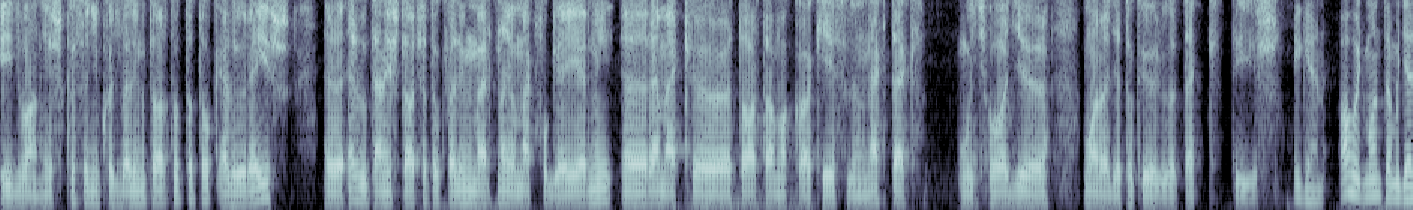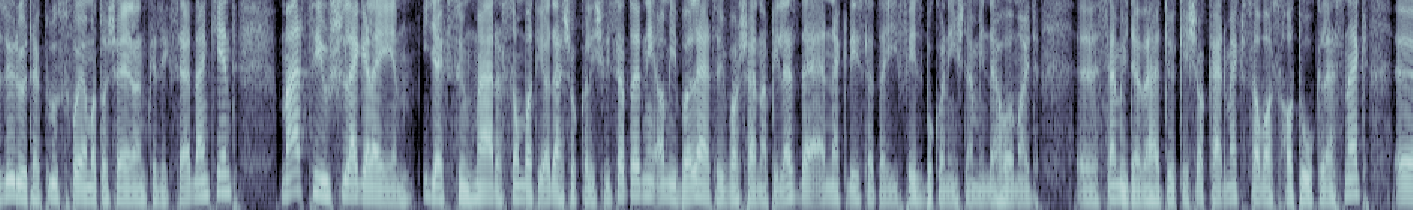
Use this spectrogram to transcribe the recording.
Így van, és köszönjük, hogy velünk tartottatok előre is. Ezután is tartsatok velünk, mert nagyon meg fogja érni. Remek tartalmakkal készülünk nektek, úgyhogy maradjatok őrültek ti is. Igen, ahogy mondtam, ugye az őrültek plusz folyamatosan jelentkezik szerdánként. Március legelején igyekszünk már a szombati adásokkal is visszatérni, amiből lehet, hogy vasárnapi lesz, de ennek részletei Facebookon nem mindenhol majd ö, szemügyre vehetők és akár megszavazhatók lesznek. Ö,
